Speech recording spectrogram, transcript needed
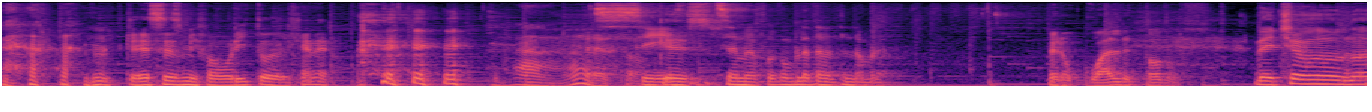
Que ese es mi favorito del género. Ah, Eso. Sí, se me fue completamente el nombre. Pero ¿cuál de todos? De hecho, no,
